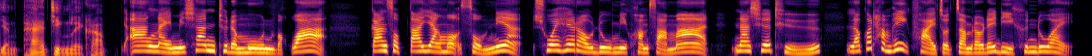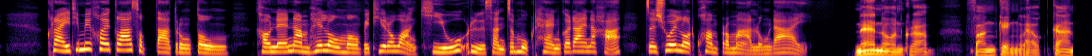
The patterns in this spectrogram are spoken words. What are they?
อย่างแท้จริงเลยครับ อ้างใน Mission to the Moon บอกว่า การสบตาอย่างเหมาะสมเนี่ยช่วยให้เราดูมีความสามารถ น่าเชื่อถือ แล้วก็ทำให้อีกฝ่ายจดจำเราได้ดีขึ้นด้วย ใครที่ไม่ค่อยกล้าสบตาตรงๆ เขาแนะนำให้ลองมองไปที่ระหว่างคิ้ว หรือสันจมูกแทนก็ได้นะคะ จะช่วยลดความประหม่าลงได้ แน่นอนครับ ฟังเก่งแล้วการ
